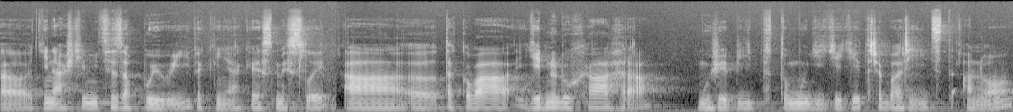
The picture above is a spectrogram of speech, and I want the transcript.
eh, ti návštěvníci zapojují taky nějaké smysly a taková jednoduchá hra, může být tomu dítěti třeba říct, ano,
